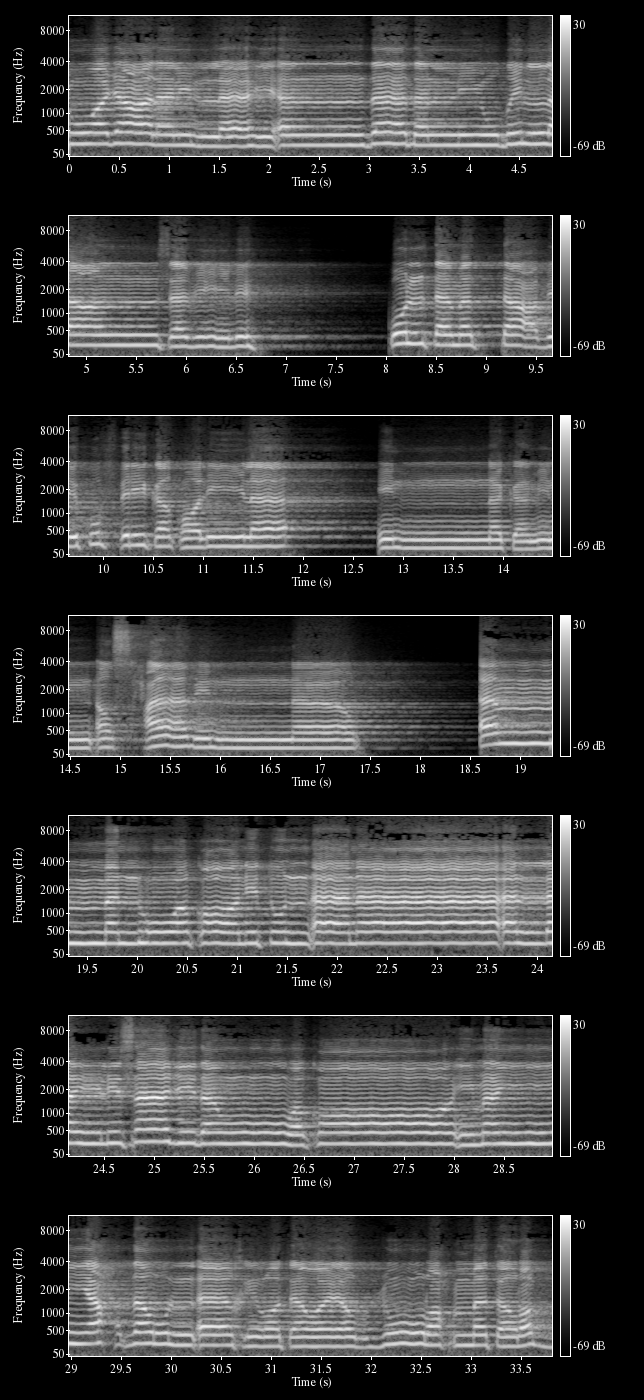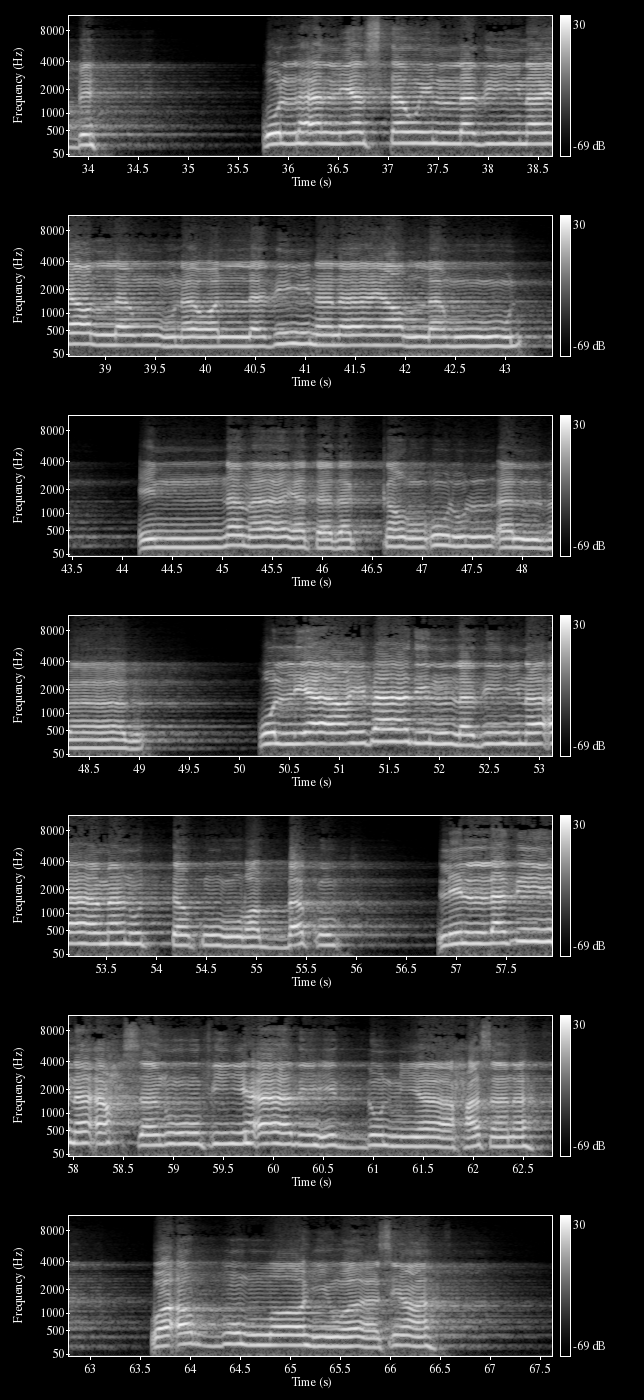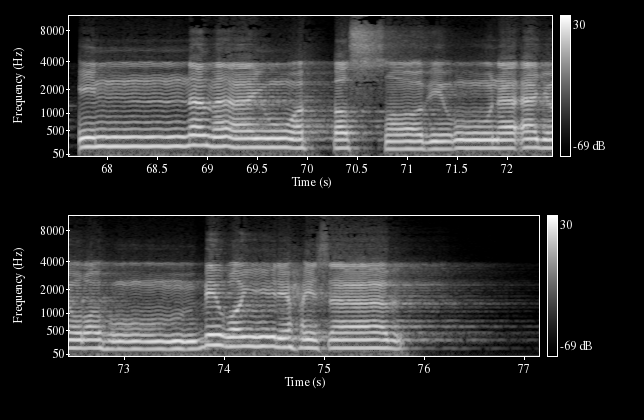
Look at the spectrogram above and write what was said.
وجعل لله أندادا ليضل عن سبيله. قل تمتع بكفرك قليلا إنك من أصحاب النار. أمن هو قانت آناء الليل ساجدا وقائما يحذر الآخرة ويرجو رحمة ربه قل هل يستوي الذين يعلمون والذين لا يعلمون إنما يتذكر أولو الألباب. قل يا عبادي الذين آمنوا اتقوا ربكم للذين أحسنوا في هذه الدنيا حسنة وأرض الله واسعة. إنما يوفى الصابرون أجرهم بغير حساب.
